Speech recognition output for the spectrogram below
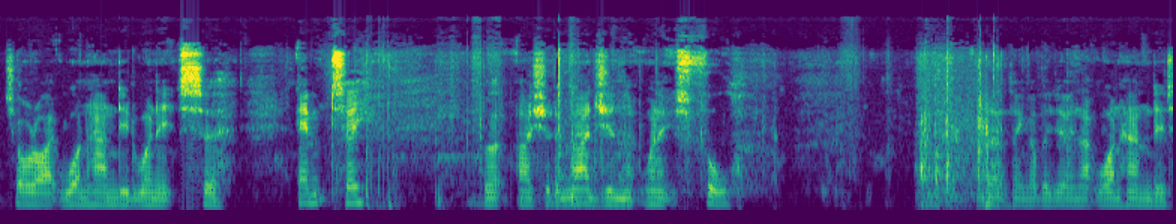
It's alright one-handed when it's uh, empty but I should imagine that when it's full I don't think I'll be doing that one-handed.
